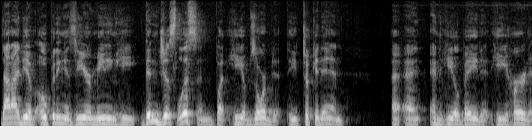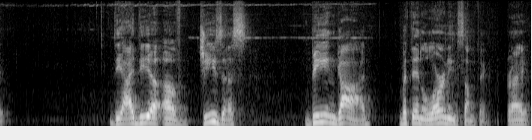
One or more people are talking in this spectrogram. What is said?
That idea of opening his ear, meaning he didn't just listen, but he absorbed it. He took it in and, and he obeyed it. He heard it. The idea of Jesus being God, but then learning something, right?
